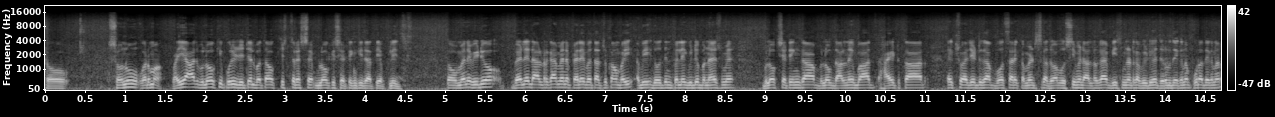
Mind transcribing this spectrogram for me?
तो सोनू वर्मा भैया आज ब्लॉग की पूरी डिटेल बताओ, किस तरह से ब्लॉग की सेटिंग की जाती है प्लीज़ तो मैंने वीडियो पहले डाल रखा है, मैंने पहले बता चुका हूँ भाई, अभी दो दिन पहले वीडियो बनाया उसमें, ब्लॉग सेटिंग का, ब्लॉग डालने के बाद हाइट का एक्स वाई जेड का, बहुत सारे कमेंट्स का जवाब उसी में डाल रखा है, बीस मिनट का वीडियो ज़रूर देखना, पूरा देखना,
